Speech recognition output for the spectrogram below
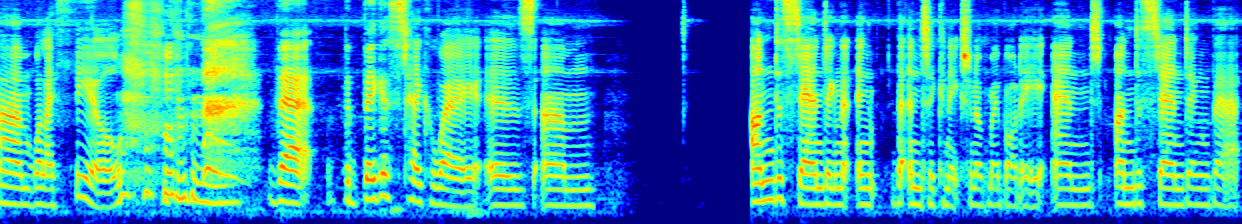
um, well, I feel that the biggest takeaway is um, understanding the in, the interconnection of my body and understanding that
